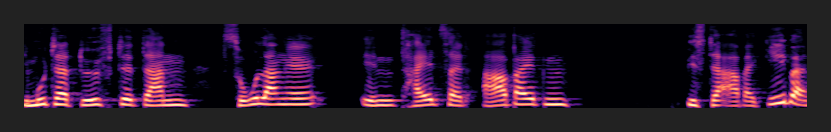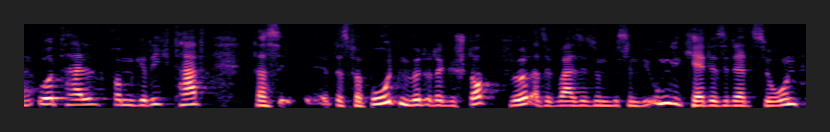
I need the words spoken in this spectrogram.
die Mutter dürfte dann so lange in Teilzeit arbeiten, bis der Arbeitgeber ein Urteil vom Gericht hat, dass das verboten wird oder gestoppt wird, also quasi so ein bisschen die umgekehrte Situation,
